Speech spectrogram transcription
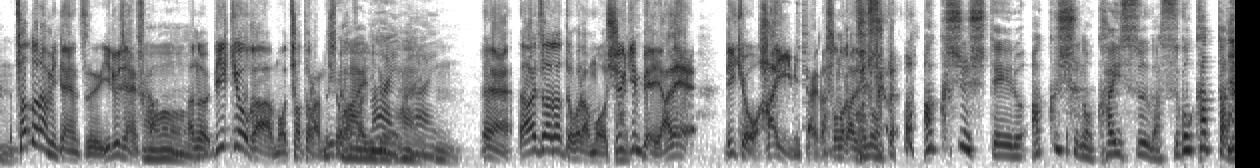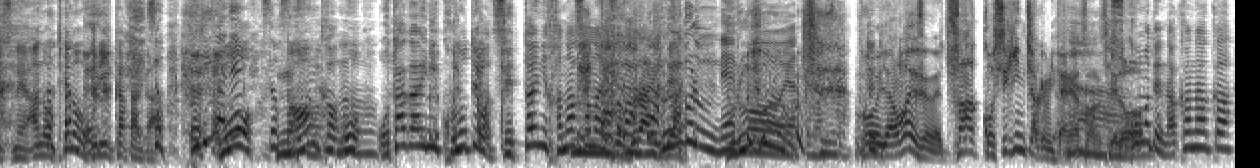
うん。チャトランみたいなやついるじゃないですか。あうんの李強がもうチャトランですよ。はいはいはい。うん。ええ。あいつはだってほらもう習近平やれ李強はいみたいなそんな感じです。握手している握手の回数がすごかったですね あの手の振り方が。ねもそうなんかもうお互いにこの手は絶対に離さないぞぐらいでブルンブルンねブルンブルンもうやばいですよね。ザ腰巾着みたいなやつなんですけそこまど。でなかなか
